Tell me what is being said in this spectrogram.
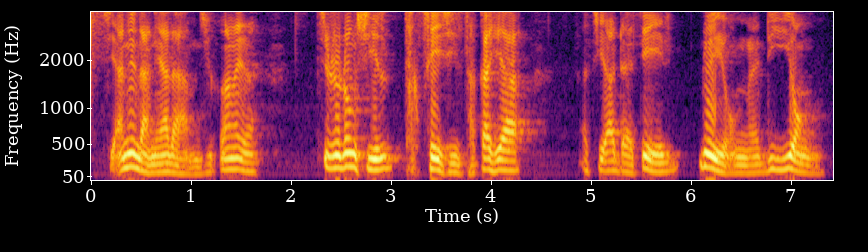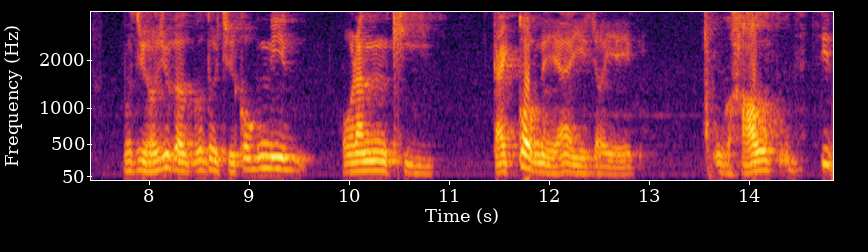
是安尼那尔啦，毋是讲迄个，即个拢是读册是读到遐，啊，只啊内底内容来利用，无就好就个个都就讲你，互人去该讲的啊，伊就会有好得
